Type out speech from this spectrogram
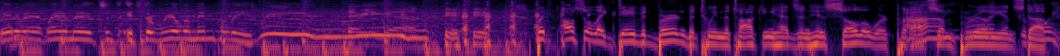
Wait a minute, wait a minute. It's, it's the Real Them In Police. Whee! There you go. but also like David Byrne between the Talking Heads and his solo work put out Ah, some you know, brilliant good stuff. point.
